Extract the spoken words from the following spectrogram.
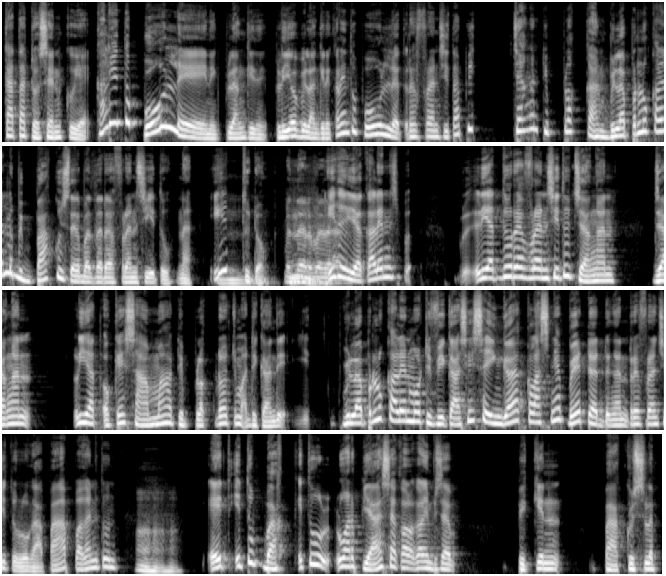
Kata dosenku ya, kalian tuh boleh nih bilang gini. Beliau bilang gini, kalian tuh boleh referensi, tapi jangan diplekan. Bila perlu kalian lebih bagus daripada referensi itu. Nah, itu Hmm. dong. Benar, benar. Itu ya kalian lihat tuh referensi itu jangan jangan lihat oke sama di plug lo cuma diganti bila perlu kalian modifikasi sehingga kelasnya beda dengan referensi dulu nggak apa-apa kan itu Hahaha. it- itu bak itu luar biasa kalau kalian bisa bikin bagus leb-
